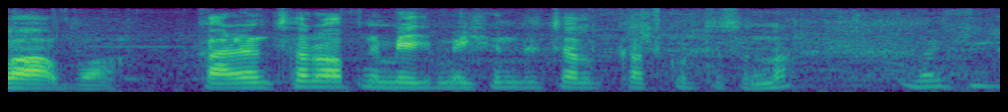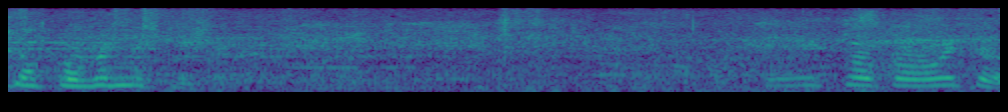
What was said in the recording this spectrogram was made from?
বাহ বাহ কারেন্ট ছাড়াও আপনি মে- মেশিন দিয়ে চাল কাজ করতেছেন না ভাই কি কাপ করবেন নাকি একটু তো ওই তো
